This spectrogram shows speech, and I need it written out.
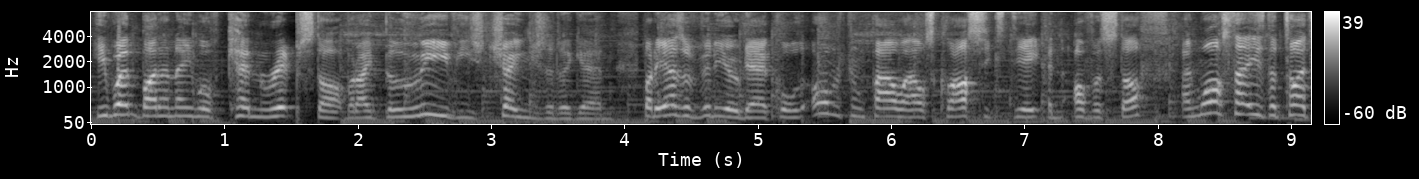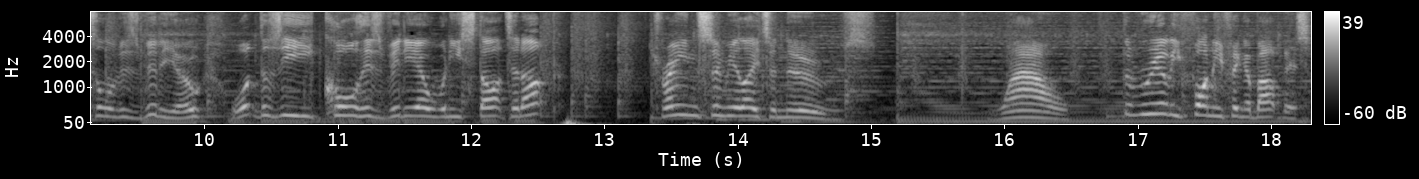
he went by the name of Ken Ripstart, but I believe he's changed it again. But he has a video there called Armstrong Powerhouse Class 68 and other stuff. And whilst that is the title of his video, what does he call his video when he starts it up? Train Simulator News. Wow. The really funny thing about this,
